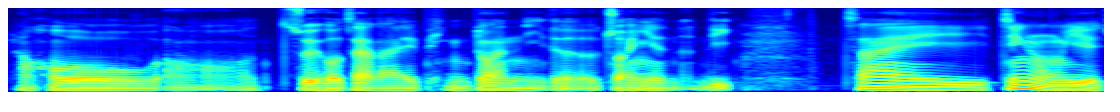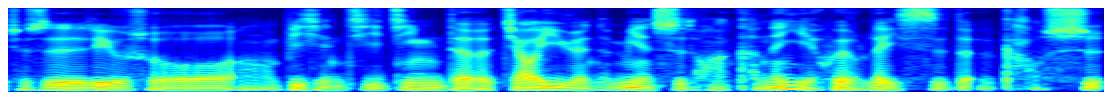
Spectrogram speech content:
然后呃，最后再来评断你的专业能力。在金融业，就是例如说，避险基金的交易员的面试的话，可能也会有类似的考试。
